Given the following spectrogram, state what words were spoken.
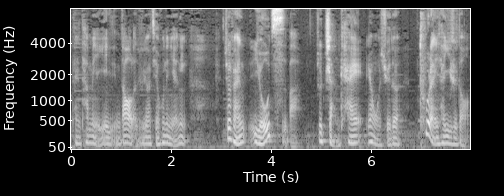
但是他们也也已经到了就是要结婚的年龄，就反正由此吧，就展开让我觉得。突然一下意识到，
